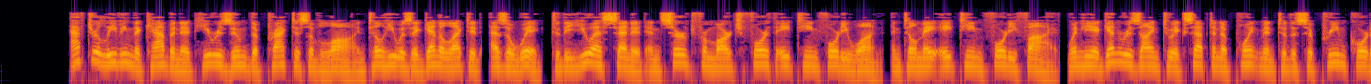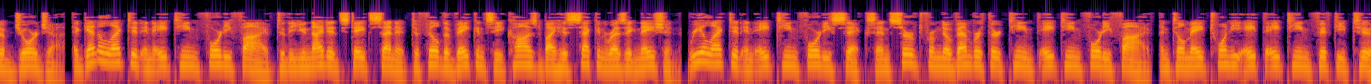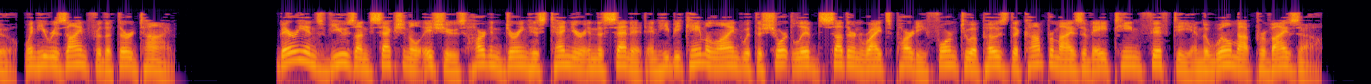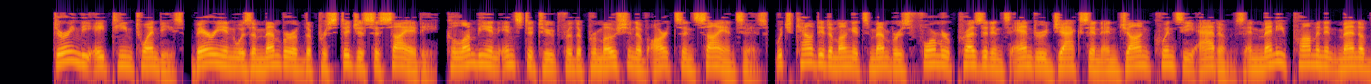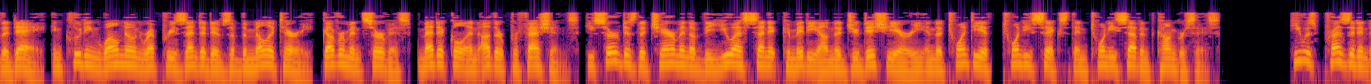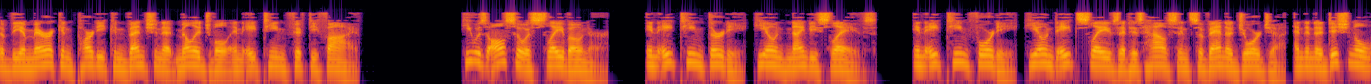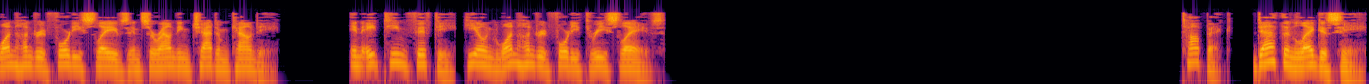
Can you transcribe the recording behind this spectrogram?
After leaving the cabinet he resumed the practice of law until he was again elected, as a Whig, to the U.S. Senate and served from March 4, 1841, until May 1845, when he again resigned to accept an appointment to the Supreme Court of Georgia, again elected in 1845 to the United States Senate to fill the vacancy caused by his second resignation, re-elected in 1846 and served from November 13, 1845, until May 28, 1852, when he resigned for the third time. Berrien's views on sectional issues hardened during his tenure in the Senate and he became aligned with the short-lived Southern Rights Party formed to oppose the Compromise of 1850 and the Wilmot Proviso. During the 1820s, Berrien was a member of the prestigious society, Columbian Institute for the Promotion of Arts and Sciences, which counted among its members former Presidents Andrew Jackson and John Quincy Adams and many prominent men of the day, including well-known representatives of the military, government service, medical and other professions. He served as the chairman of the U.S. Senate Committee on the Judiciary in the 20th, 26th and 27th Congresses. He was president of the American Party Convention at Milledgeville in 1855. He was also a slave owner. In 1830, he owned 90 slaves. In 1840, he owned eight slaves at his house in Savannah, Georgia, and an additional 140 slaves in surrounding Chatham County. In 1850, he owned 143 slaves. Death and legacy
